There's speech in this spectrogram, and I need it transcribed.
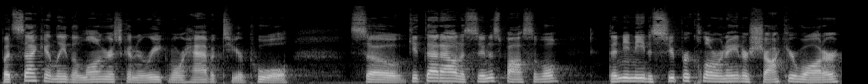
but secondly, the longer it's going to wreak more havoc to your pool. So get that out as soon as possible. Then you need to super chlorinate or shock your water.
